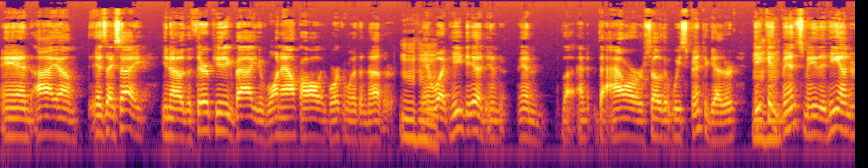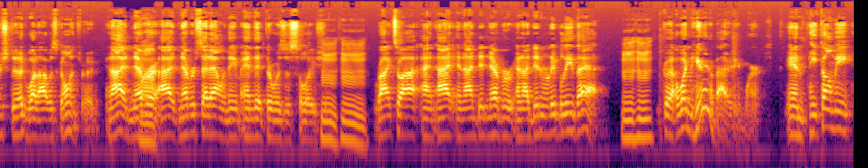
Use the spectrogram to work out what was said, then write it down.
And I um, as they say you know the therapeutic value of one alcoholic working with another. And what he did in in the, and the hour or so that we spent together he convinced me that he understood what I was going through and I had never I had never sat down with him and that there was a solution. Right? So I and I and I did never and I didn't really believe that. Mm-hmm. I wasn't hearing about it anywhere and he told me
